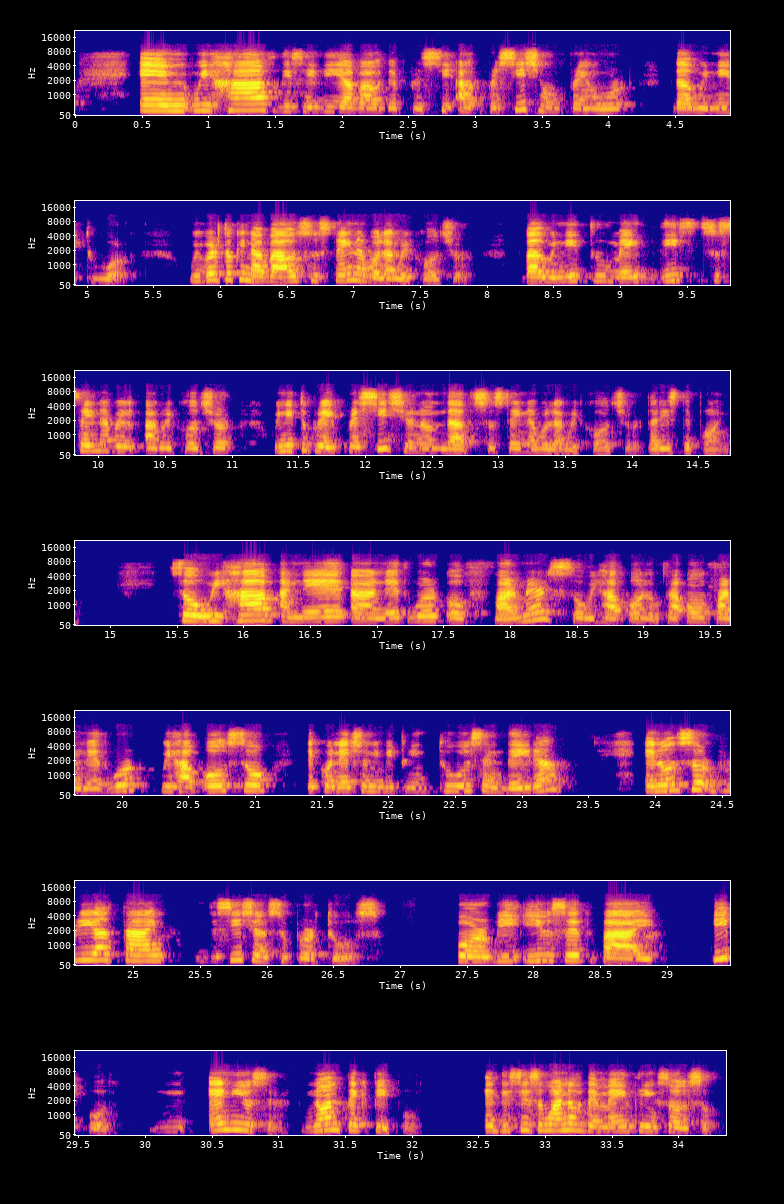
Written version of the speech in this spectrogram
And we have this idea about the preci uh, precision framework that we need to work. We were talking about sustainable agriculture, but we need to make this sustainable agriculture, we need to create precision on that sustainable agriculture. That is the point. So we have a, net, a network of farmers. So we have on, on farm network. We have also the connection in between tools and data, and also real-time decision support tools for be used by people, end user, non-tech people. And this is one of the main things also.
